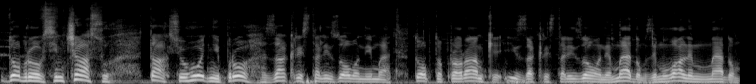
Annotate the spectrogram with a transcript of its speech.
Доброго всім часу. Так, сьогодні про закристалізований мед. Тобто про рамки із закристалізованим медом, зимувалим медом.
